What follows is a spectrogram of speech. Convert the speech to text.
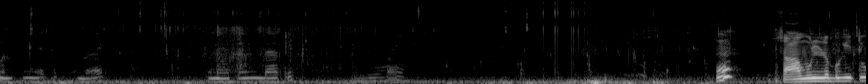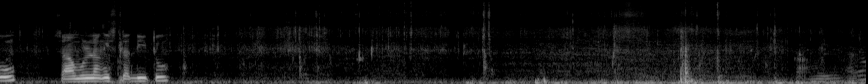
Malutong ito. Ano ay? Ito yung dati? Lumay. Samul na bag ito. oh. Samul ng isda dito. Kamul. Ano?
